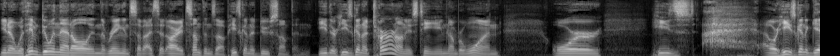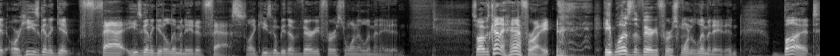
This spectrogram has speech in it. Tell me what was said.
you know, with him doing that all in the ring and stuff, I said, all right, something's up. He's going to do something. Either he's going to turn on his team, number one, or he's, or he's going to get, or he's going to get fat. He's going to get eliminated fast. Like he's going to be the very first one eliminated. So I was kind of half right. he was the very first one eliminated, but.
